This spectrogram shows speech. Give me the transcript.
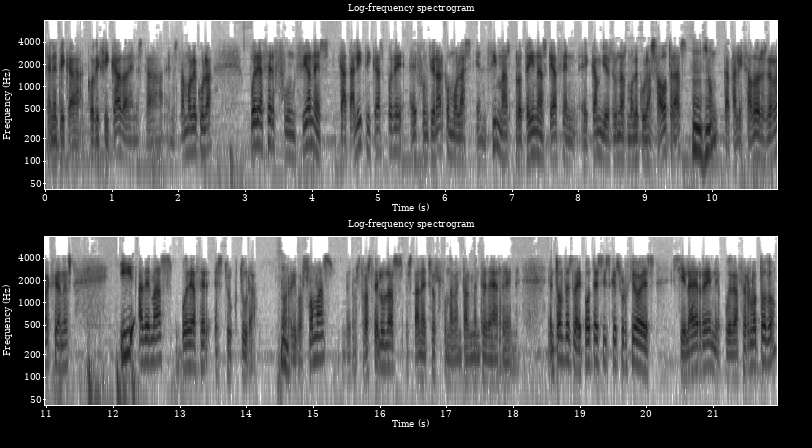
genética codificada en esta, en esta molécula, puede hacer funciones catalíticas, puede eh, funcionar como las enzimas, proteínas que hacen eh, cambios de unas moléculas a otras, son catalizadores de reacciones, y además puede hacer estructura. Los ribosomas de nuestras células están hechos fundamentalmente de ARN. Entonces, la hipótesis que surgió es, si el ARN puede hacerlo todo,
